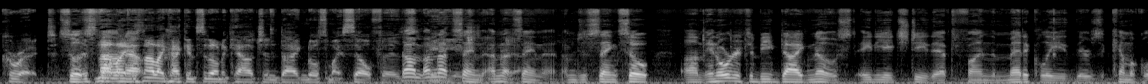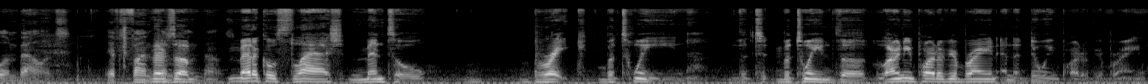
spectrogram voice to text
correct. So it's it's not like out- it's not like I can sit on the couch and diagnose myself as. No, I'm, I'm not saying that. I'm not Yeah. saying that. I'm just saying so. Um, in order to be diagnosed ADHD, they have to find the medically. There's a chemical imbalance. They have to find the there's a imbalance. medical slash mental break between the t- between the learning part of your brain and the doing part of your brain.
